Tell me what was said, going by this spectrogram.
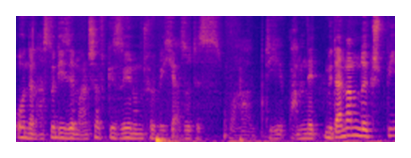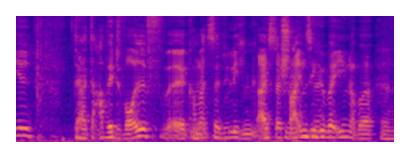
Und dann hast du diese Mannschaft gesehen und für mich, also das war, die haben nicht miteinander gespielt. Der David Wolf, äh, kann man jetzt natürlich, hm, Geister scheiden sich ja. über ihn, aber ja.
